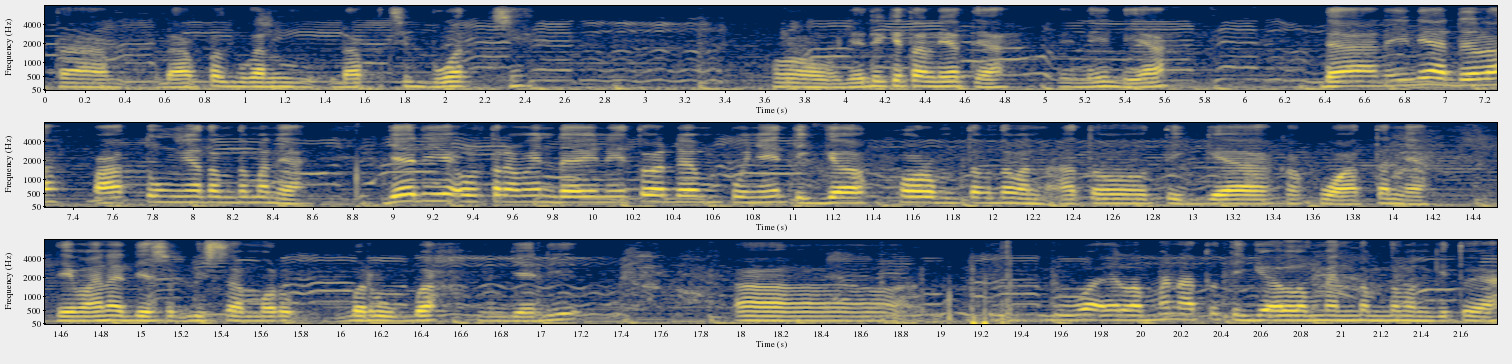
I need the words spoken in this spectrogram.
Kita dapat bukan dapat sih buat sih. Wow jadi kita lihat ya ini dia. Dan ini adalah patungnya teman-teman ya. Jadi Ultraman Dyna itu ada mempunyai tiga form teman-teman atau tiga kekuatan ya. Di mana dia bisa berubah menjadi eh, dua elemen atau tiga elemen teman-teman gitu ya.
